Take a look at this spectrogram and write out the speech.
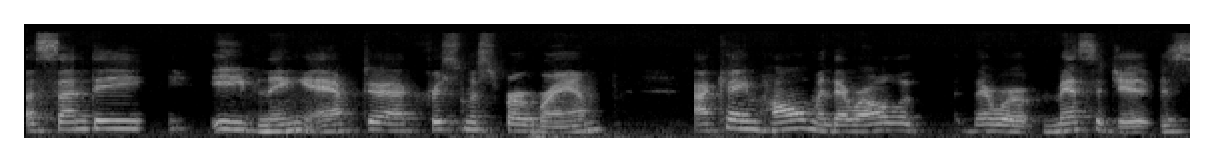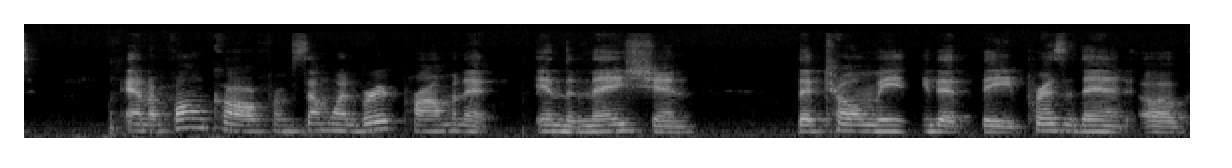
a Sunday evening after our Christmas program. I came home, and there were all there were messages and a phone call from someone very prominent in the nation that told me that the president of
